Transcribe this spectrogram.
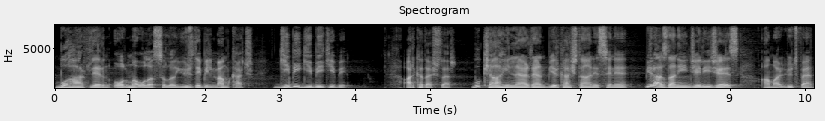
bu harflerin olma olasılığı yüzde bilmem kaç. Gibi gibi gibi. Arkadaşlar, bu kahinlerden birkaç tanesini birazdan inceleyeceğiz. Ama lütfen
